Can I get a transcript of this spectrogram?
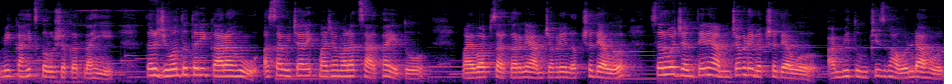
मी काहीच करू शकत नाही. तर जिवंत तरी का राहू? असा विचार एक माझ्या मनात सारखा येतो. मायबाप सरकारने आमच्याकडे लक्ष द्यावं. सर्व जनतेने आमच्याकडे लक्ष द्यावं. आम्ही तुमचीच भावंड आहोत.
